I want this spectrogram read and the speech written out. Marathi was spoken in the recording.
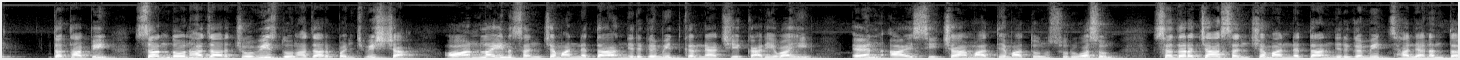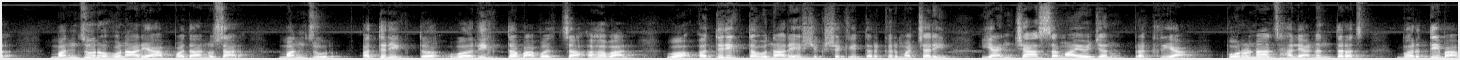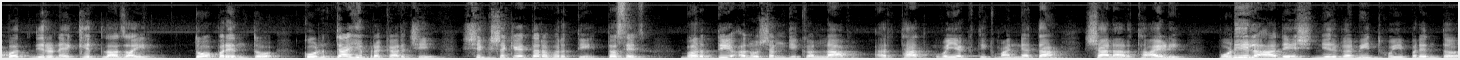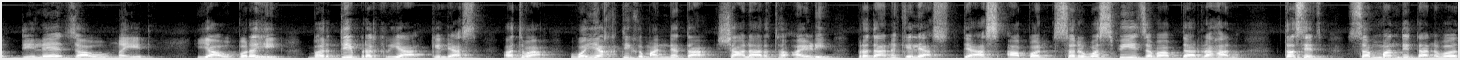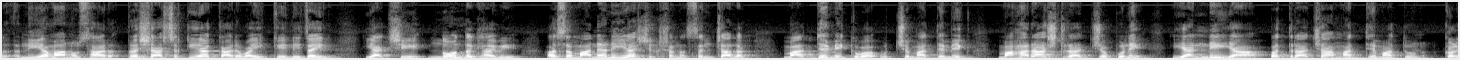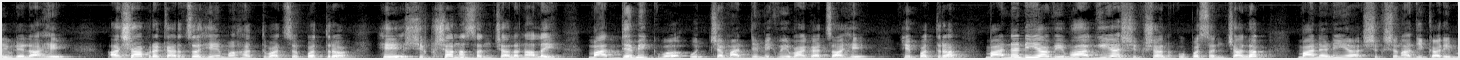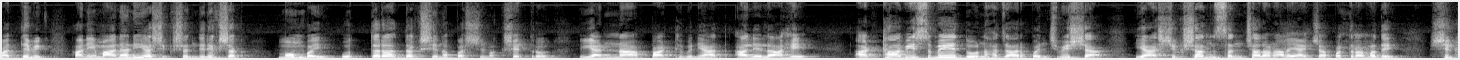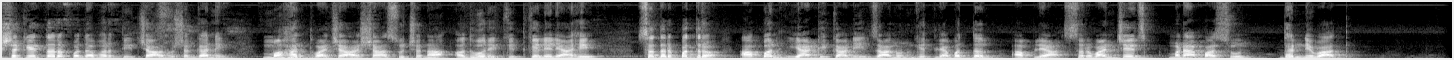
तथापि सन दोन हजार चोवीस दोन हजार पंचवीसच्या ऑनलाईन संच मान्यता निर्गमित करण्याची कार्यवाही एन आय सीच्या माध्यमातून सुरू असून सदरच्या संच मान्यता निर्गमित झाल्यानंतर मंजूर होणाऱ्या पदानुसार मंजूर अतिरिक्त व रिक्त बाबतचा अहवाल व अतिरिक्त होणारे शिक्षकेतर कर्मचारी यांच्या समायोजन प्रक्रिया पूर्ण झाल्यानंतरच भरतीबाबत निर्णय घेतला जाईल. तोपर्यंत कोणत्याही प्रकारची शिक्षकेतर भरती तसेच भरती अनुषंगिक लाभ अर्थात वैयक्तिक मान्यता शालार्थ आय डी पुढील आदेश निर्गमित होईपर्यंत दिले जाऊ नयेत. या उपरही भरती प्रक्रिया केल्यास अथवा वैयक्तिक मान्यता शालार्थ आय डी प्रदान केल्यास त्यास आपण सर्वस्वी जबाबदार राहाल. तसेच संबंधितांवर नियमानुसार प्रशासकीय कारवाई केली जाईल. याची नोंद घ्यावी. असं माननीय शिक्षण संचालक माध्यमिक व उच्च माध्यमिक महाराष्ट्र राज्य पुणे यांनी या पत्राच्या माध्यमातून कळविलेलं आहे. अशा प्रकारचं हे महत्त्वाचं पत्र हे शिक्षण संचालनालय माध्यमिक व उच्च माध्यमिक विभागाचं आहे. हे पत्र माननीय विभागीय शिक्षण उपसंचालक माननीय शिक्षणाधिकारी माध्यमिक आणि माननीय शिक्षण निरीक्षक मुंबई उत्तर दक्षिण पश्चिम क्षेत्र यांना पाठविण्यात आलेला आहे. अठ्ठावीस मे दोन हजार पंचवीसच्या या शिक्षण संचालनालयाच्या पत्रामध्ये शिक्षकेतर पदभरतीच्या अनुषंगाने महत्त्वाच्या अशा सूचना अधोरेखित केलेल्या आहे. सदर पत्र आपण या ठिकाणी जाणून घेतल्याबद्दल आपल्या सर्वांचेच मनापासून धन्यवाद.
